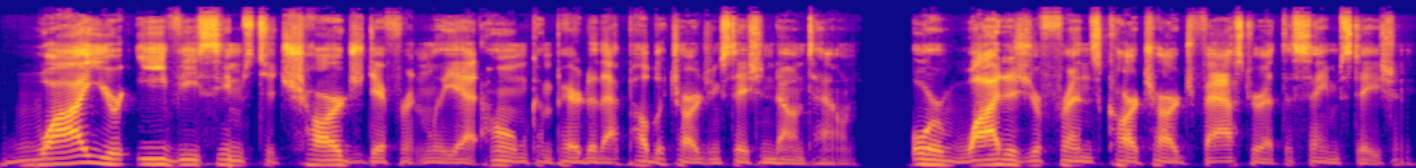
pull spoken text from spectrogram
why your EV seems to charge differently at home compared to that public charging station downtown. Or why does your friend's car charge faster at the same station?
